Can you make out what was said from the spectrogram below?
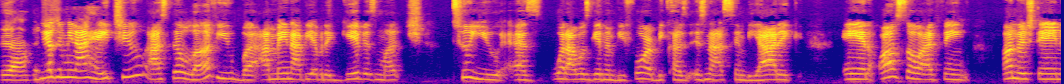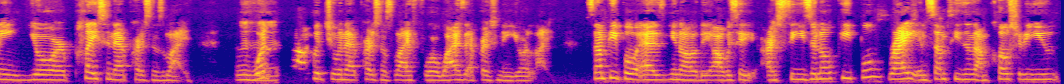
Yeah. It doesn't mean I hate you. I still love you, but I may not be able to give as much to you as what I was given before because it's not symbiotic. And also, I think understanding your place in that person's life. Mm-hmm. What did God put you in that person's life for? Why is that person in your life? Some people, as you know, they always say are seasonal people, right? In some seasons, I'm closer to you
